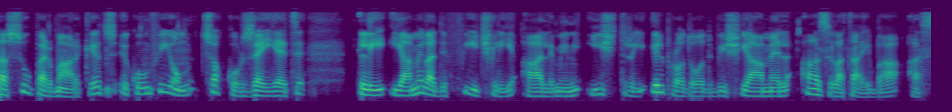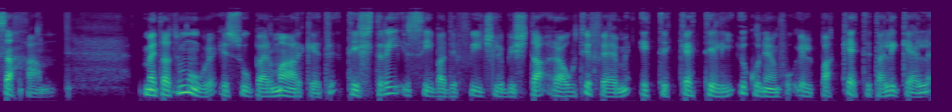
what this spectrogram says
tas-supermarkets ikun fihom zokkor żejjed li jagħmilha diffiċli għal min jixtri l-prodott biex jagħmel għażla tajba għas-saħħa. Meta tmur is-supermarket tixtri ssibha diffiċli biex taqra u tifhem it-tikketti li jkun hemm fuq il-pakketti ta' l-ikel,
